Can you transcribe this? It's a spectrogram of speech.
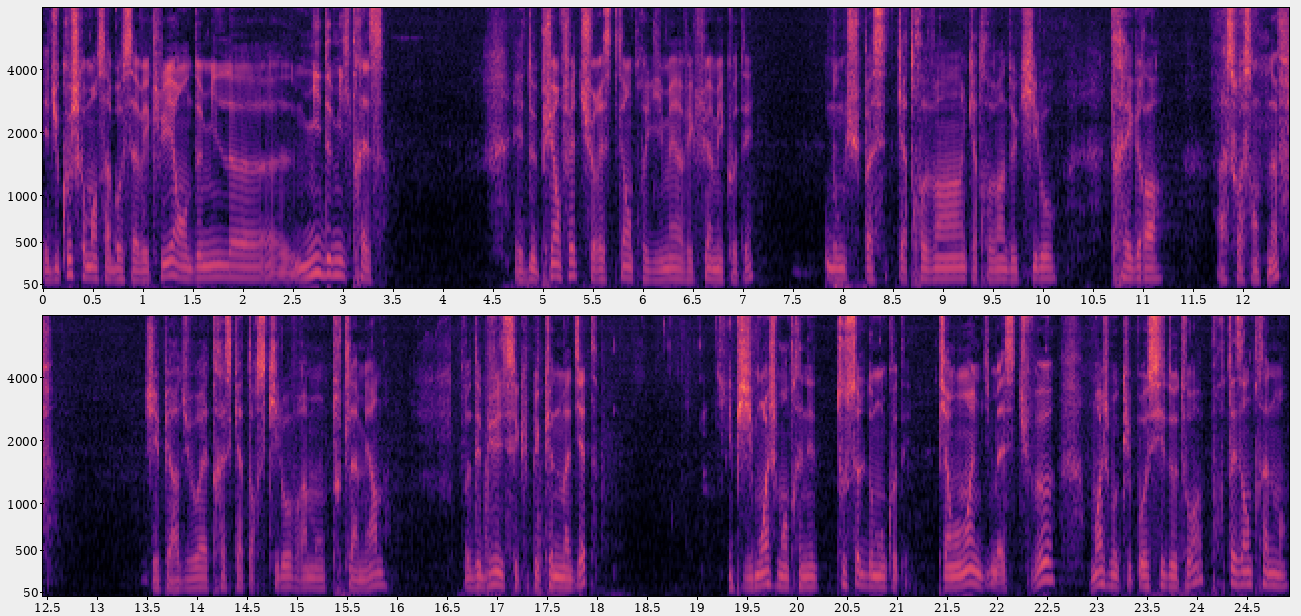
Et du coup, je commence à bosser avec lui en 2000, euh, mi 2013. Et depuis, en fait, je suis resté entre guillemets avec lui à mes côtés. Donc, je suis passé de 80, 82 kilos, très gras, à 69. J'ai perdu ouais 13-14 kilos, vraiment toute la merde. Au début, il s'occupait que de ma diète. Et puis moi, je m'entraînais tout seul de mon côté. Puis à un moment, il me dit, bah, si tu veux, moi, je m'occupe aussi de toi pour tes entraînements.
